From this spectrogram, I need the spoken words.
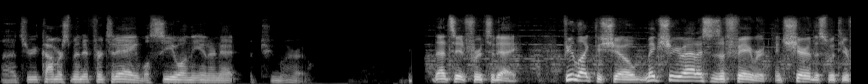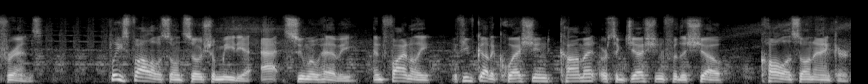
Uh, That's your e-commerce minute for today. We'll see you on the internet tomorrow. That's it for today. If you like the show, make sure you add us as a favorite and share this with your friends. Please follow us on social media at Sumo Heavy. And finally, if you've got a question, comment, or suggestion for the show, call us on Anchor.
